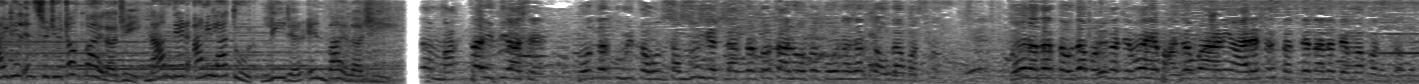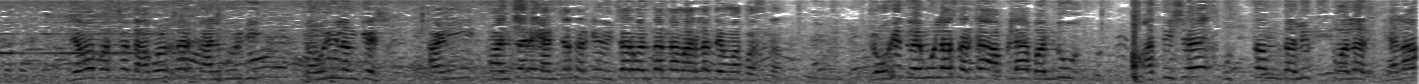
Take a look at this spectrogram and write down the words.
Ideal institute of biology Nanded आणि लातूर लीडर इन बायोलॉजी मागचा इतिहास आहे. तो जर तुम्ही समजून घेतला तर तो चालू होतो दोन हजार चौदा पासून. दोन हजार चौदा पासून जेव्हा हे भाजप आणि आर एस एस सत्तेत आलं तेव्हापासून. जेव्हापासून दाभोळकर कालबुर्गी गौरी लंकेश आणि पानसरे यांच्यासारख्या विचारवंतांना मारलं तेव्हापासून. रोहित वेमुला सारखा आपल्या बंधू अतिशय उत्तम दलित स्कॉलर ह्याला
